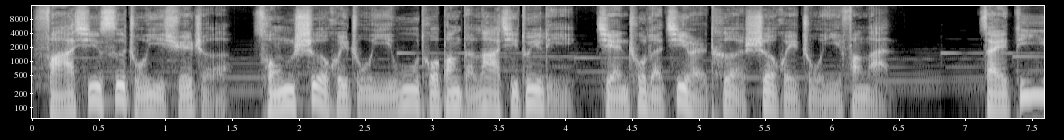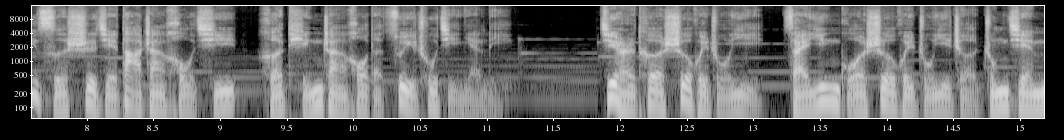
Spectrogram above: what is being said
法西斯主义学者从社会主义乌托邦的垃圾堆里捡出了基尔特社会主义方案。在第一次世界大战后期和停战后的最初几年里，基尔特社会主义在英国社会主义者中间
